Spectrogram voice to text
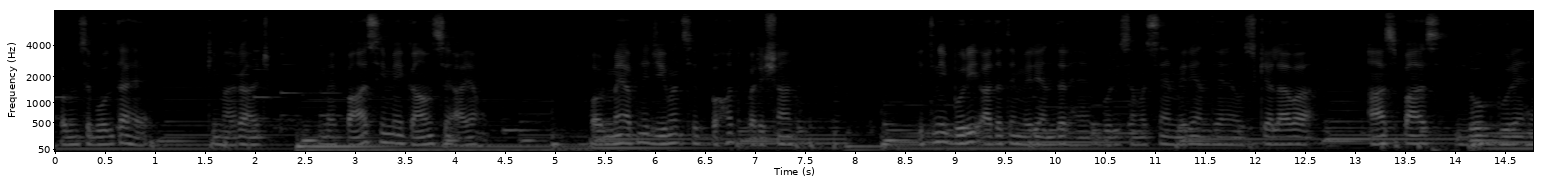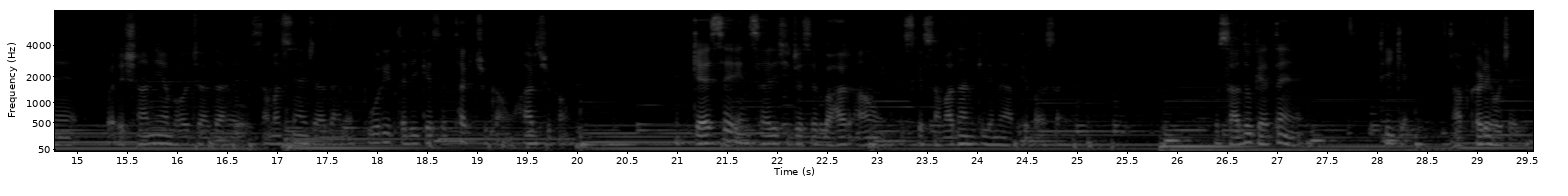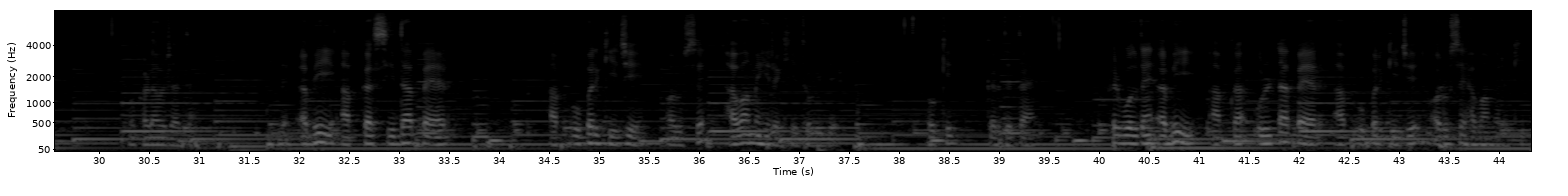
और उनसे बोलता है कि महाराज, मैं पास ही में गाँव से आया हूँ और मैं अपने जीवन से बहुत परेशान हूँ। इतनी बुरी आदतें मेरे अंदर हैं, बुरी समस्याएँ मेरे अंदर हैं, उसके अलावा आसपास लोग बुरे हैं, परेशानियाँ बहुत ज़्यादा है, समस्याएँ ज़्यादा मैं पूरी तरीके से थक चुका हूँ, हार चुका हूँ। कैसे इन सारी चीज़ों से बाहर आऊँ? इसके समाधान के लिए मैं आपके पास आई हूँ। वो साधु कहते हैं, ठीक है, आप खड़े हो जाइए। वो खड़ा हो जाता है। अभी आपका सीधा पैर आप ऊपर कीजिए और उसे हवा में ही रखिए थोड़ी देर। ओके, कर देता है। फिर बोलते हैं, अभी आपका उल्टा पैर आप ऊपर कीजिए और उसे हवा में रखिए।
